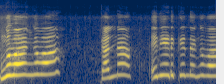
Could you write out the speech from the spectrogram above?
ഇങ്ങ് വാ ഇങ്ങ് വാ. കണ്ണ ഇനി എടുക്കണ്ട ഇങ്ങ് വാ.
